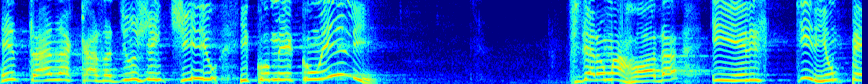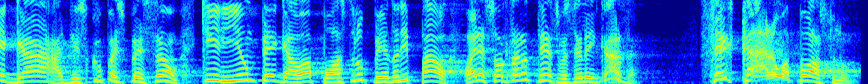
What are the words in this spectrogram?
entrar na casa de um gentio e comer com ele? Fizeram uma roda e eles queriam pegar, desculpa a expressão, queriam pegar o apóstolo Pedro de pau. Olha só o que está no texto, você lê em casa. Cercaram o apóstolo.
